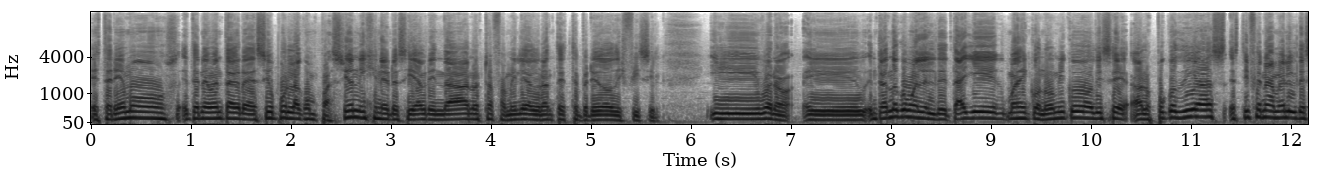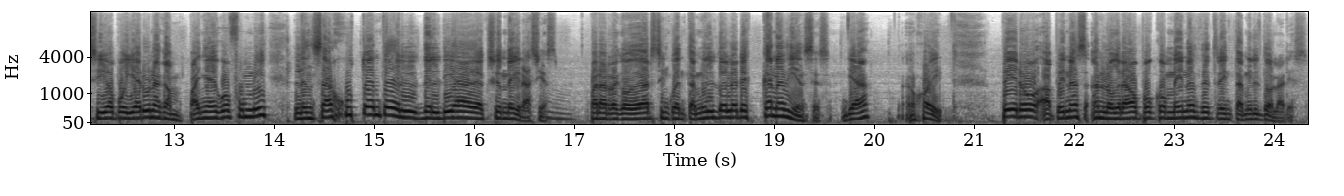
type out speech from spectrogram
Estaríamos eternamente agradecidos por la compasión y generosidad brindada a nuestra familia durante este periodo difícil. Y bueno, eh, entrando como en el detalle más económico, dice, a los pocos días Stephen Amell decidió apoyar una campaña de GoFundMe lanzada justo antes del, del Día de Acción de Gracias para recaudar 50 mil dólares canadienses, ¿ya? Ojo ahí. Pero apenas han logrado poco menos de 30 mil dólares.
